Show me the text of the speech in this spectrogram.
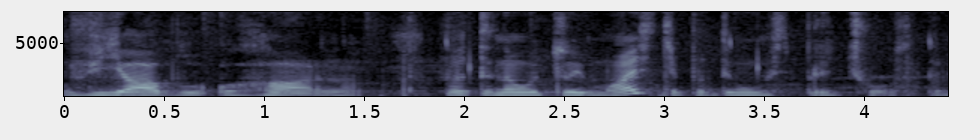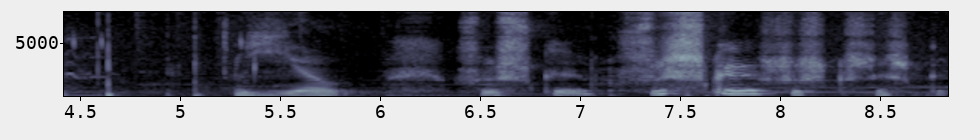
в яблуко гарна. Давайте на оцій масті подивимось прически. Є шишки, шишки, шишки, шишки.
